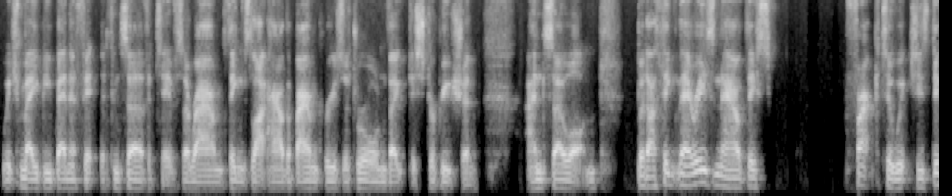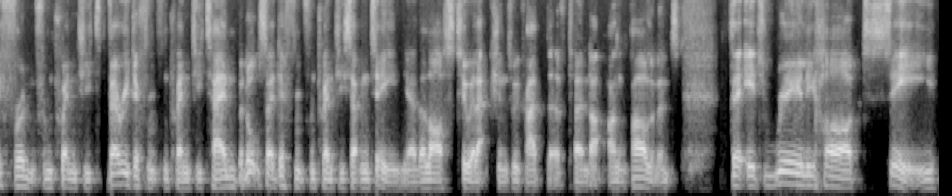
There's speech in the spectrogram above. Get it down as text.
which maybe benefit the Conservatives around things like how the boundaries are drawn, vote distribution, and so on. But I think there is now this factor which is different from 20 very different from 2010 but also different from 2017 yeah the last two elections we've had that have turned up hung parliaments that it's really hard to see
